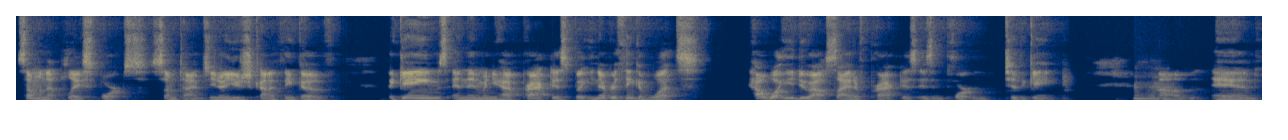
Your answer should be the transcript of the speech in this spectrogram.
someone that plays sports sometimes. You know, you just kind of think of the games and then when you have practice, but you never think of what's how what you do outside of practice is important to the game. Mm-hmm. Um, and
